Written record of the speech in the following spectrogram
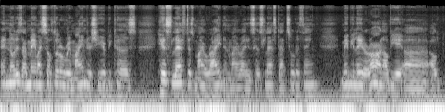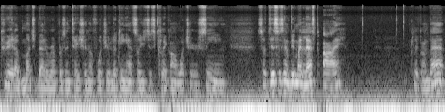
And notice I made myself little reminders here because his left is my right and my right is his left that sort of thing. Maybe later on I'll be uh, I'll create a much better representation of what you're looking at. So you just click on what you're seeing. So this is going to be my left eye. Click on that.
